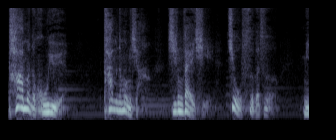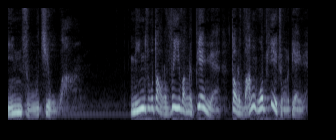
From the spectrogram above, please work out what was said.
他们的呼吁，他们的梦想，集中在一起，就四个字：民族救亡。民族到了危亡的边缘，到了亡国灭种的边缘。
